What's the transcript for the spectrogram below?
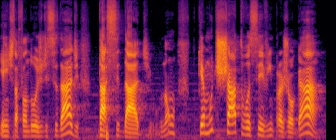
e a gente está falando hoje de cidade, da cidade. Não, porque é muito chato você vir para jogar,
